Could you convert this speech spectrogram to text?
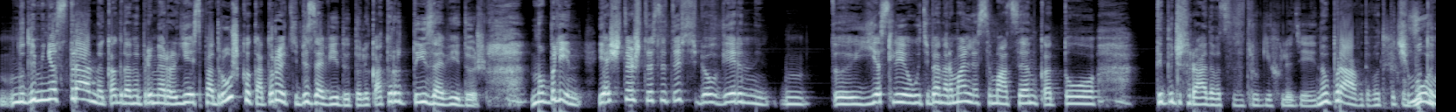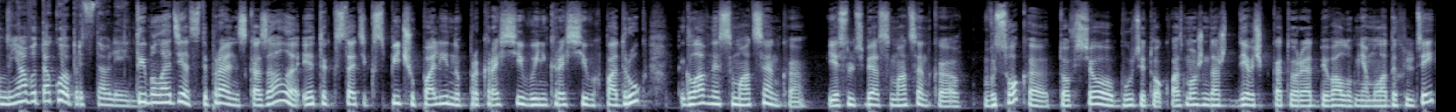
ну, для меня странно, когда, например, есть подружка, которая тебе завидует, или которой ты завидуешь. Но, блин, я считаю, что если ты в себе уверен, если у тебя нормальная самооценка, то ты будешь радоваться за других людей. Ну, правда, вот почему-то вот. у меня вот такое представление. Ты молодец, ты правильно сказала. Это, кстати, к спичу Полины про красивых и некрасивых подруг. Главная самооценка. Если у тебя самооценка высокая, то все будет ок. Возможно, даже девочка, которая отбивала у меня молодых людей,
